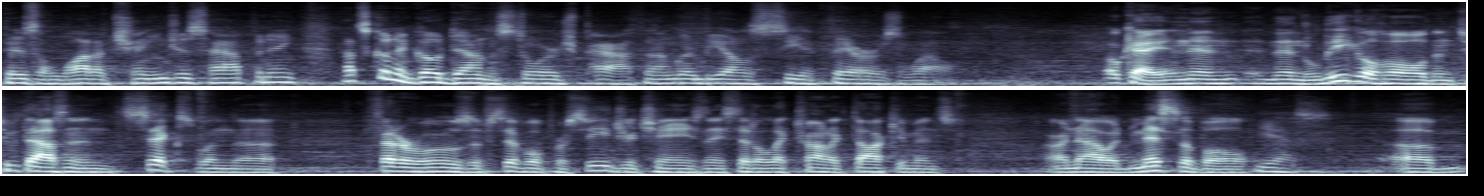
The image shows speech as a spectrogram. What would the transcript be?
there's a lot of changes happening. That's going to go down the storage path, and I'm going to be able to see it there as well. Okay, and then, and then legal hold in 2006, when the Federal Rules of Civil Procedure changed, and they said electronic documents are now admissible. Yes. um,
